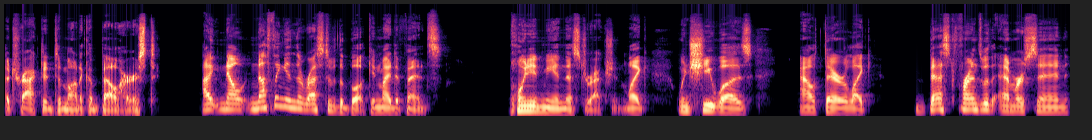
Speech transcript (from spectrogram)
attracted to Monica Belhurst. I now nothing in the rest of the book, in my defense, pointed me in this direction. Like when she was out there, like best friends with Emerson,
